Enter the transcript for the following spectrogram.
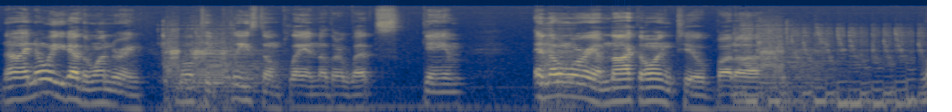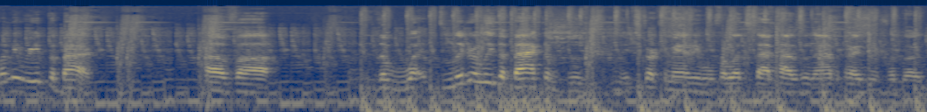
Now I know what you guys are wondering. Multi, please don't play another Let's game. And don't worry, I'm not going to, but uh let me read the back of uh the what literally the back of the instruction manual for Let's Tap has an advertisement for the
